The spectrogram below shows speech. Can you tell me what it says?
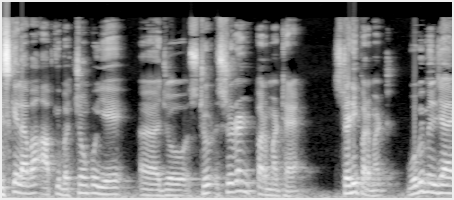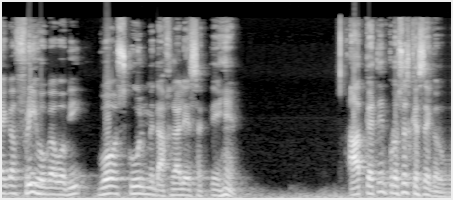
इसके अलावा आपके बच्चों को ये जो स्टूडेंट परमिट है स्टडी परमिट वो भी मिल जाएगा फ्री होगा वो भी, वो स्कूल में दाखिला ले सकते हैं। आप कहते हैं प्रोसेस कैसे करूँ?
